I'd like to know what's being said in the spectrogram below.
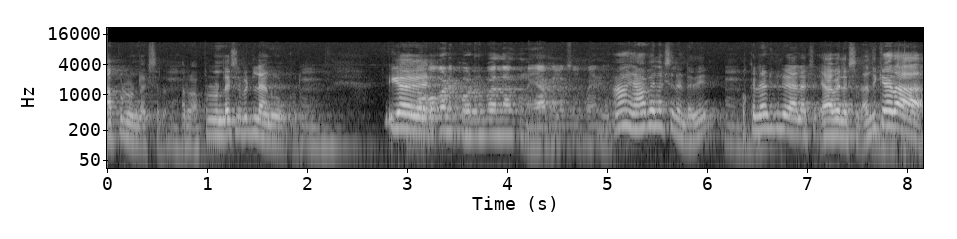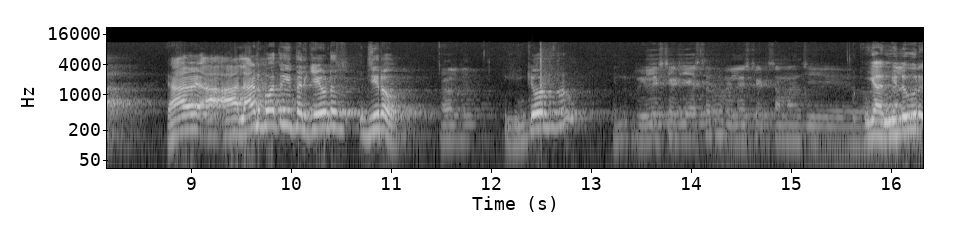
అప్పుడు రెండు లక్షలు. అప్పుడు రెండు లక్షలు పెట్టి ల్యాండ్ కొనుక్కున్నాం ఇక కోటి రూపాయలు దాకా యాభై లక్షల పైన. యాభై లక్షలు అండి అది. ఒక ల్యాండ్కి యాభై లక్షలు యాభై లక్షలు. అందుకే కదా యాభై ఆ- ల్యాండ్ పోతే ఇతనికి ఏమిటో జీరో. ఇంకెవరు రియల్ ఎస్టేట్ చేస్తారు? రియల్ ఎస్టేట్ సంబంధించి ఇక మిల్లు గురి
